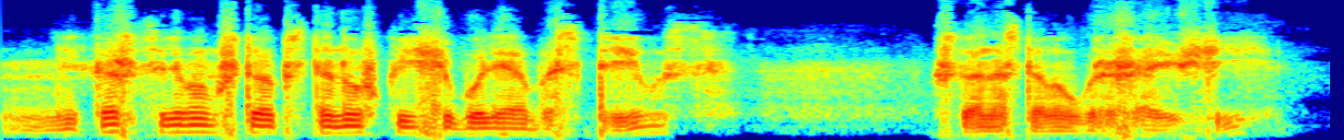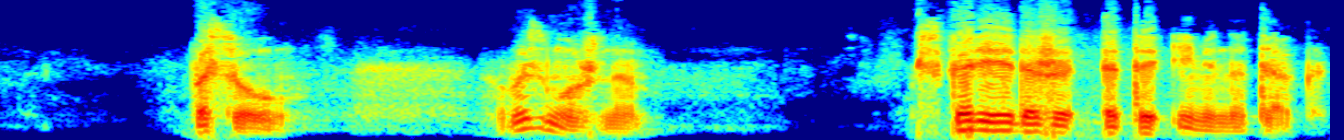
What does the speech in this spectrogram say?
Не кажется ли вам, что обстановка еще более обострилась, что она стала угрожающей? Посол, Возможно. Скорее даже это именно так.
